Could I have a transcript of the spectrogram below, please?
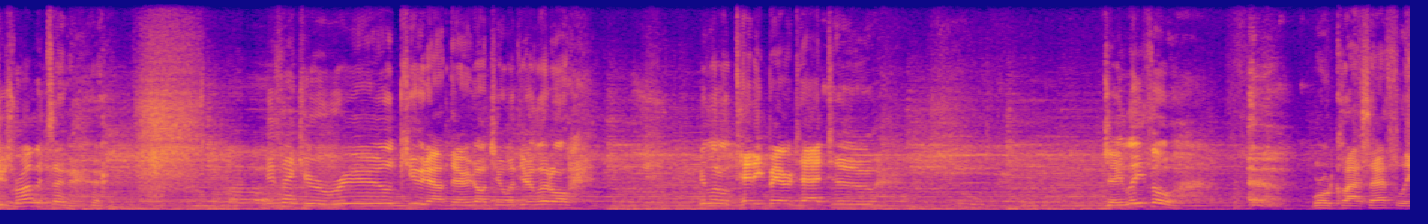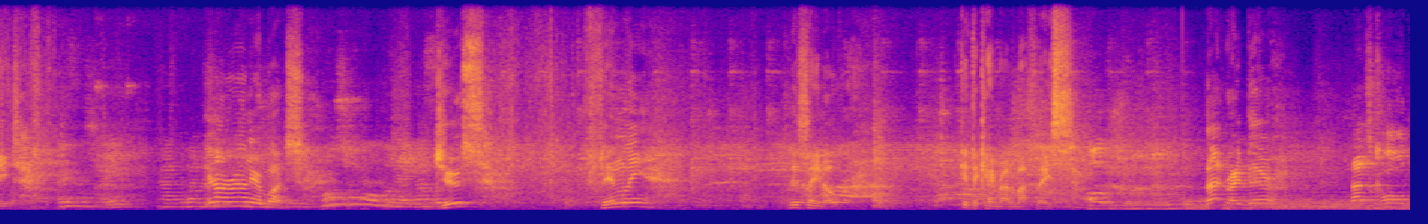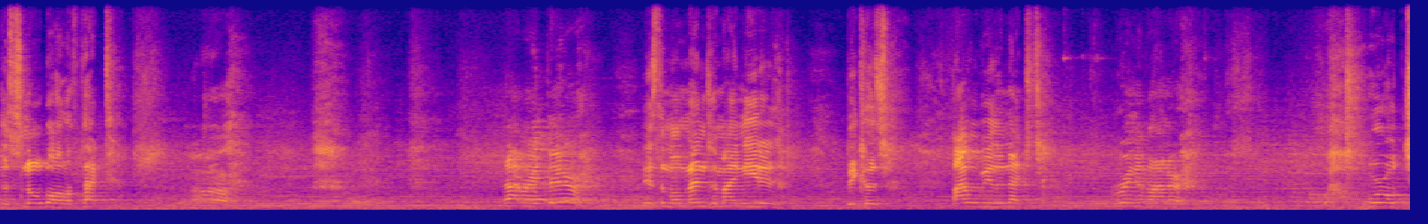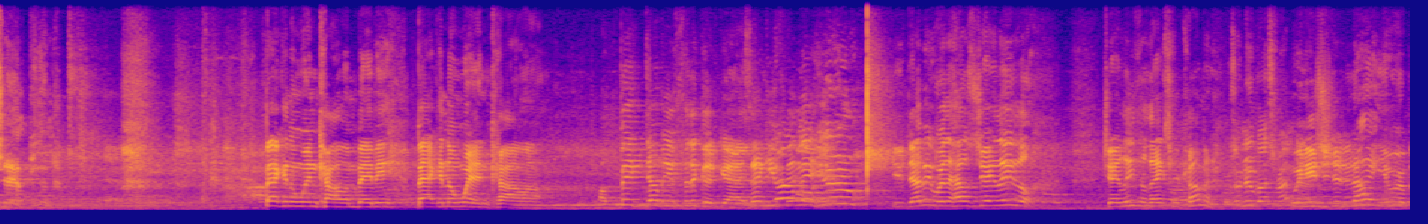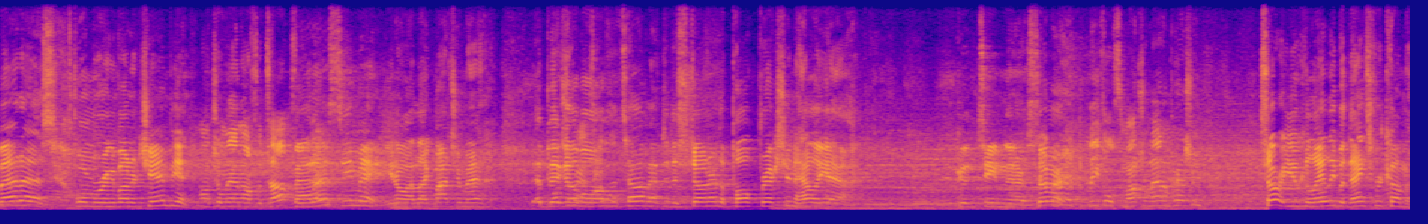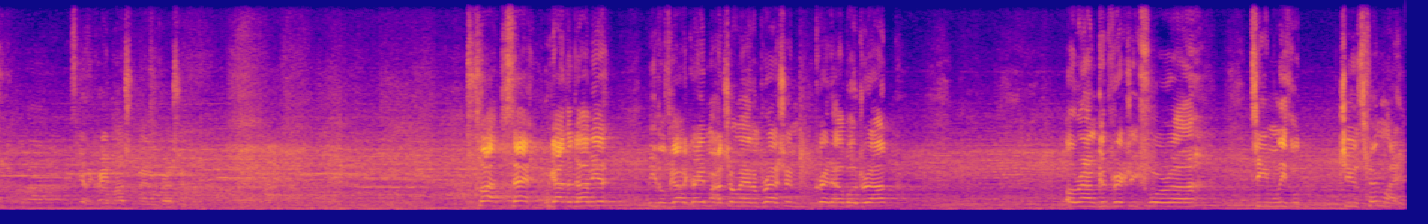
Juice Robinson. you think you're real cute out there, don't you, with your little, your little teddy bear tattoo. Jay Lethal, world-class athlete. You're not around here much. Juice, Finlay, this ain't over. Get the camera out of my face. That right there, that's called the snowball effect. That right there is the momentum I needed because I will be the next Ring of Honor world champion. Back in the win column, baby. Back in the win column. A big W for the good guys. Thank you, Finlay. You! UW, where the hell's Jay Lethal? Jay Lethal, thanks for coming. Who's our new best friend? We need you tonight. You were a badass. Former Ring of Honor champion. Macho Man off the top. Badass teammate. You know I like Macho Man. That big elbow off the top after the stunner, the pulp friction. Hell yeah. Good team there. Sorry. Lethal's Macho Man impression? Sorry, ukulele, but thanks for coming. He's got a great Macho Man impression. So I have to say, we got the W. Lethal's got a great Macho Man impression, great elbow drop. All around good victory for uh, Team Lethal Juice Finlay.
